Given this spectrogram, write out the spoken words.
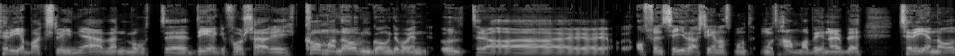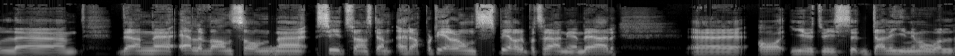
trebackslinje även mot eh, Degerfors här i kommande omgång. Det var ju en ultra eh, offensiv här senast mot, mot Hammarby när det blev 3-0. Eh, den eh, elvan som eh, Sydsvenskan rapporterar om spelade på träningen det är Eh, ja, givetvis Dalin i mål.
